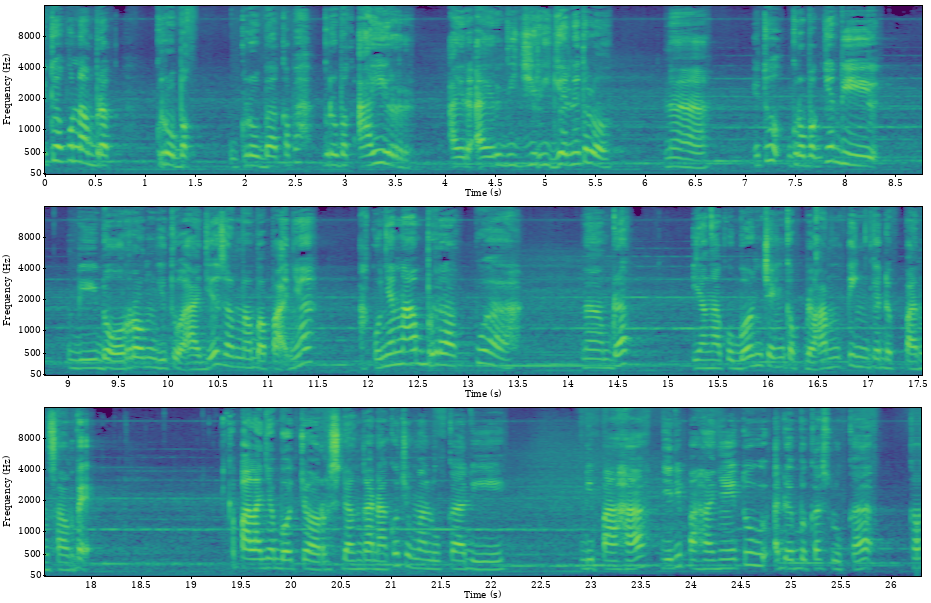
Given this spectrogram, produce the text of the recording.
itu aku nabrak gerobak gerobak apa? Gerobak air. Air air di jirigan itu loh. Nah itu gerobaknya di didorong gitu aja sama bapaknya akunya nabrak. Wah nabrak yang aku bonceng ke planting ke depan sampai kepalanya bocor. Sedangkan aku cuma luka di di paha. Jadi pahanya itu ada bekas luka ke,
